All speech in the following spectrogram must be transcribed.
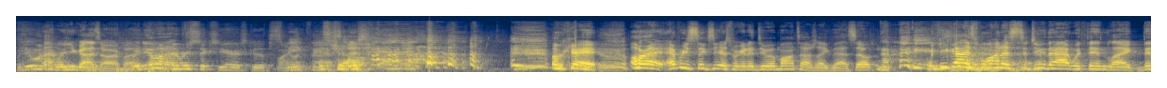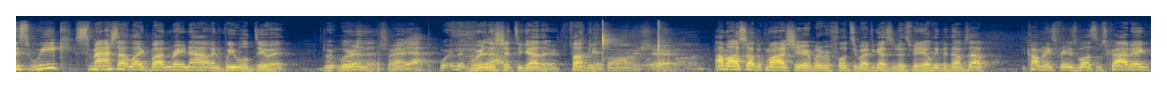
We do one every. Well, you guys are, but we do one every six years because it's funny. Speak for yourself, Okay. All right. Every six years, we're gonna do a montage like that. So, if you guys want us to do that within like this week, smash that like button right now, and we will do it. We're, we're in this, right? Yeah. We're in, the, we're in this shit together. Fuck it. Bond, For sure. I'm also Epic Mod here. Whatever floats your boat. If you guys enjoyed this video, leave a thumbs up. Commenting is free as well as subscribing.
